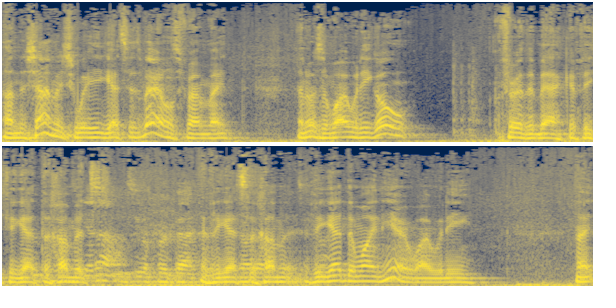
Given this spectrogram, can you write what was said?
on the shamish where he gets his barrels from, right? And also, why would he go further back if he could get the chametz? If he gets the chametz, if he get the wine here, why would he? Right?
